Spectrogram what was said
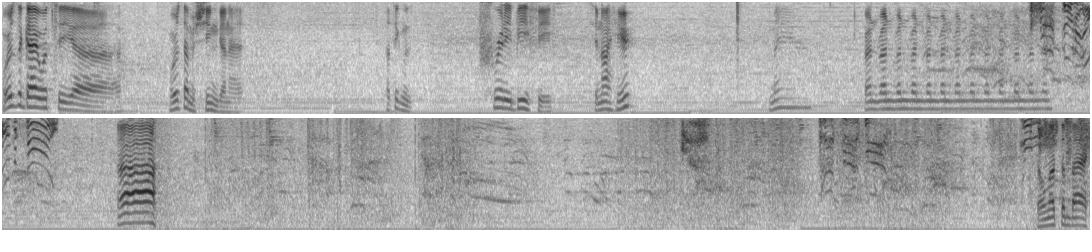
Where's the guy with the, uh... Where's that machine gun at? That thing was pretty beefy. Is he not here? Man. Run, run, run, run, run, run, run, run, run, run, run, run, run. Shotgunner on the field! Ah! Don't let them back.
